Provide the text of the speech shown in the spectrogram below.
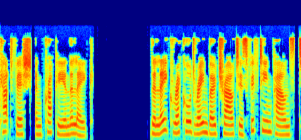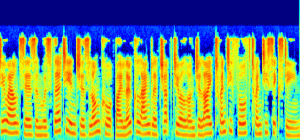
catfish, and crappie in the lake. The lake record rainbow trout is 15 pounds, 2 ounces and was 30 inches long caught by local angler Chuck Jewell on July 24, 2016.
